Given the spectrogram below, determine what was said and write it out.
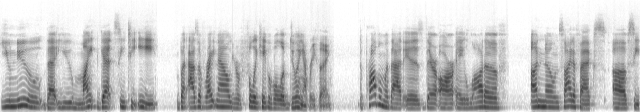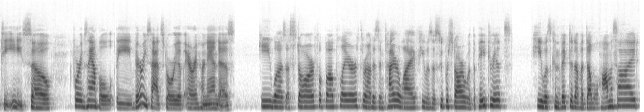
you knew that you might get CTE but as of right now, you're fully capable of doing everything. The problem with that is there are a lot of unknown side effects of CTE. So, for example, the very sad story of Aaron Hernandez. He was a star football player throughout his entire life. He was a superstar with the Patriots. He was convicted of a double homicide.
